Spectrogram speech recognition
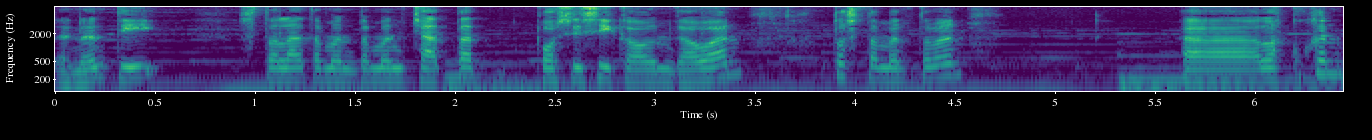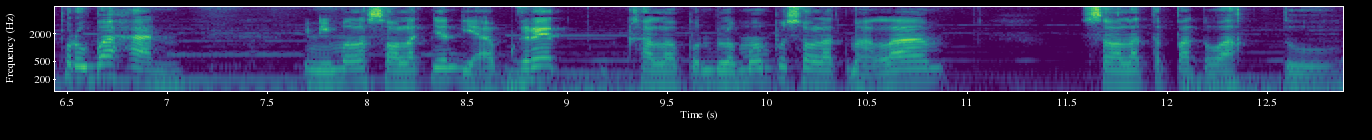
Dan nanti setelah teman-teman catat posisi kawan-kawan terus teman-teman uh, lakukan perubahan. Minimal sholatnya di upgrade kalaupun belum mampu sholat malam sholat tepat waktu.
